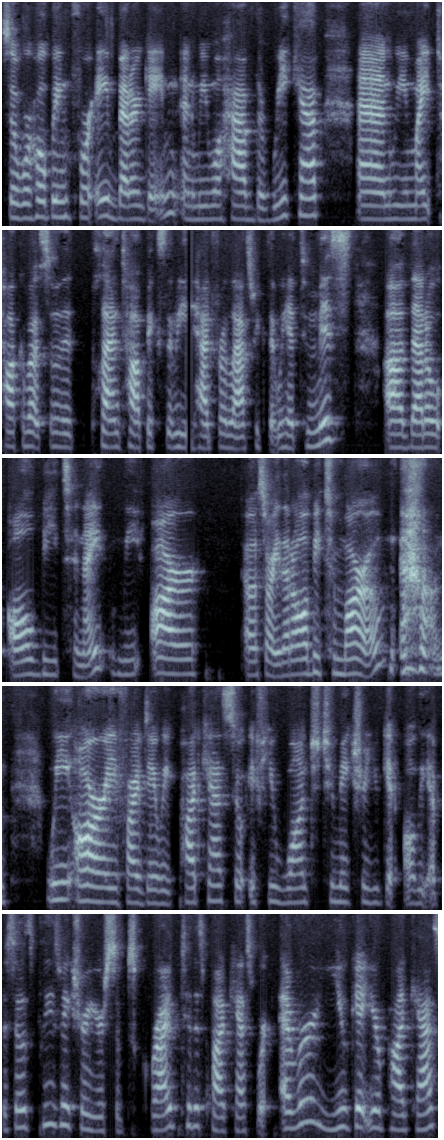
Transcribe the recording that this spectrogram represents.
So we're hoping for a better game, and we will have the recap, and we might talk about some of the planned topics that we had for last week that we had to miss. Uh, that'll all be tonight. We are, oh, sorry, that'll all be tomorrow. We are a five day week podcast. So if you want to make sure you get all the episodes, please make sure you're subscribed to this podcast wherever you get your podcast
